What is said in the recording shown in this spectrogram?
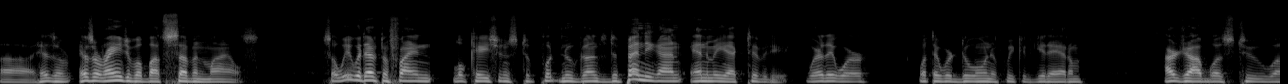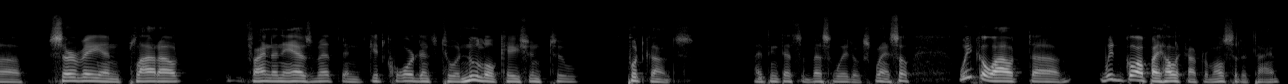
Uh, has a has a range of about seven miles. So we would have to find locations to put new guns, depending on enemy activity, where they were, what they were doing, if we could get at them. Our job was to uh, survey and plot out, find an azimuth, and get coordinates to a new location to put guns. I think that's the best way to explain. it. So we'd go out. Uh, we'd go out by helicopter most of the time,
